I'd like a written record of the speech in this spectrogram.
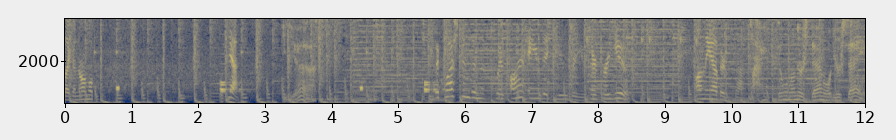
Like a normal... Yes. Yes. The questions in this quiz aren't aimed at you, Ryu. They're for you. On the other side. I don't understand what you're saying.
